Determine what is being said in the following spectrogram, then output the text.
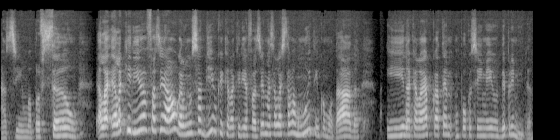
assim uma profissão. Ela, ela queria fazer algo, ela não sabia o que, que ela queria fazer, mas ela estava muito incomodada e naquela época até um pouco assim meio deprimida.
